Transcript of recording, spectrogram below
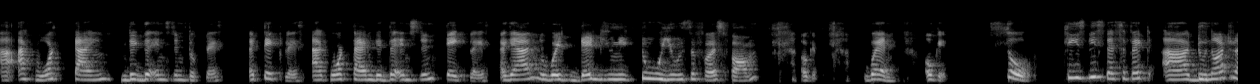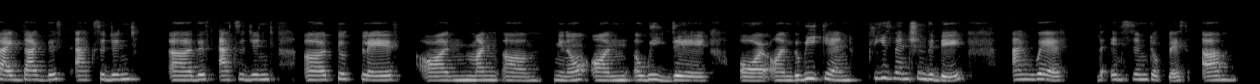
uh, at what time did the incident took place take place? At what time did the incident take place? Again, with did, you need to use the first form. Okay. When? Okay. So please be specific. Uh, do not write that this accident uh, this accident uh, took place on mon- um, you know on a weekday or on the weekend please mention the day and where the incident took place um,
